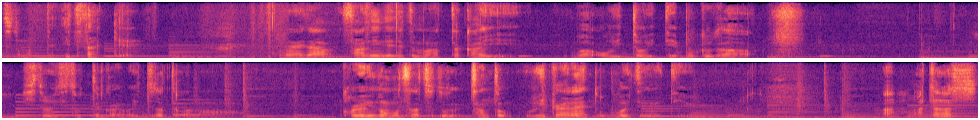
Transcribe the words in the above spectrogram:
ちょっと待っていつだっけ？この間3人で出てもらった回は置いといて僕が一人で撮った回はいつだったかな。これ言うのもさちょっとちゃんと振り返らないと覚えてないっていう。あ新しい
